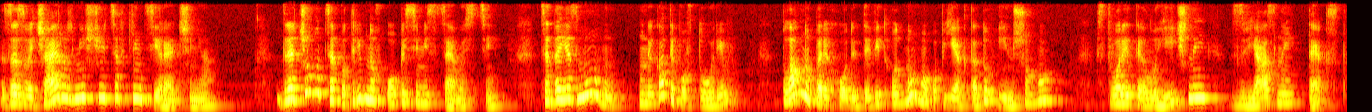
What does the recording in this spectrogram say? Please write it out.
Зазвичай розміщується в кінці речення. Для чого це потрібно в описі місцевості? Це дає змогу уникати повторів, плавно переходити від одного об'єкта до іншого, створити логічний зв'язний текст.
